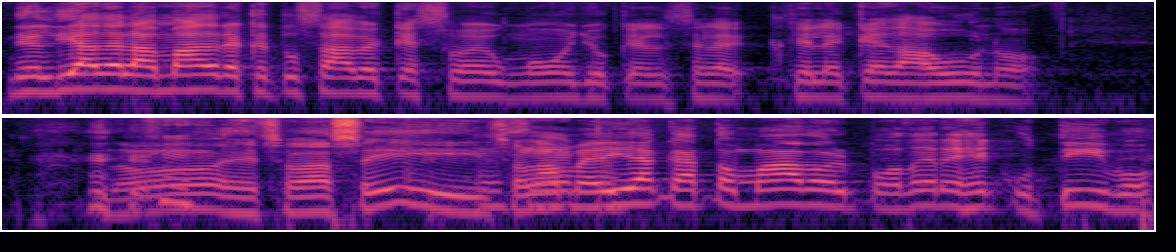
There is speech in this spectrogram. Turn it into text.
del Día de la Madre que tú sabes que eso es un hoyo que, se le, que le queda a uno. No, eso es así. Es Son las medidas que ha tomado el Poder Ejecutivo.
